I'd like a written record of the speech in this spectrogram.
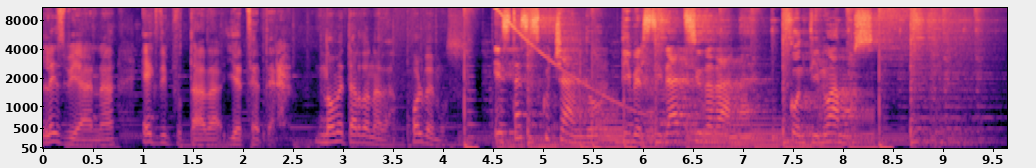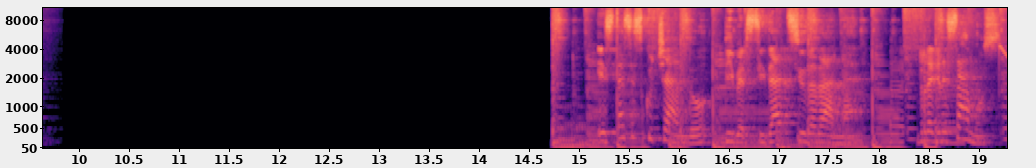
lesbiana, exdiputada y etcétera. No me tardo nada, volvemos. Estás escuchando Diversidad Ciudadana. Continuamos. Estás escuchando Diversidad Ciudadana. Regresamos.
